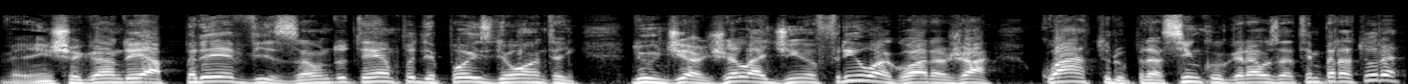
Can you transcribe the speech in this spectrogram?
Vem chegando e a previsão do tempo depois de ontem, de um dia geladinho, frio, agora já 4 para 5 graus a temperatura.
